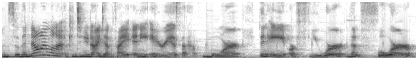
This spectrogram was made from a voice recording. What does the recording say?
And so then now I wanna continue to identify any areas that have more than eight or fewer than four.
